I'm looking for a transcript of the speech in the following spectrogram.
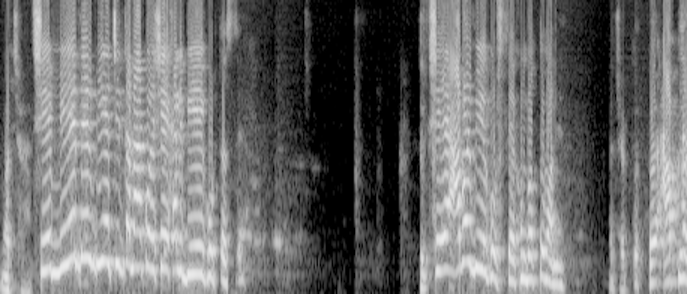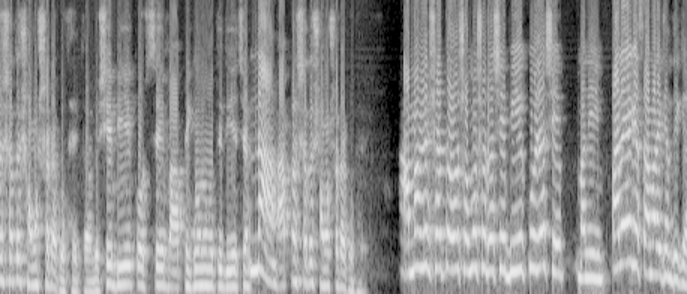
আচ্ছা। সে মেয়েদের বিয়ে চিন্তা না করে সে খালি বিয়ে করতেছে। সে আবার বিয়ে করছে এখন বর্তমানে। আচ্ছা তো আপনার সাথে সমস্যাটা কোথায় তাহলে? সে বিয়ে করছে বা আপনি কি অনুমতি দিয়েছেন? না। আপনার সাথে সমস্যাটা কোথায়? আমার সাথে সমস্যাটা সে বিয়ে করে সে মানে পালিয়ে গেছে আমার এখান থেকে।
